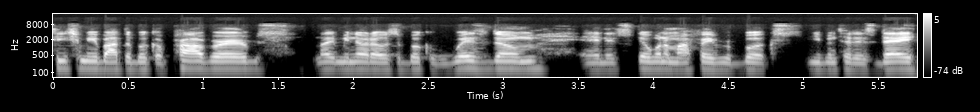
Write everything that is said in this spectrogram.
teaching me about the book of Proverbs, let me know that was a book of wisdom, and it's still one of my favorite books even to this day.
